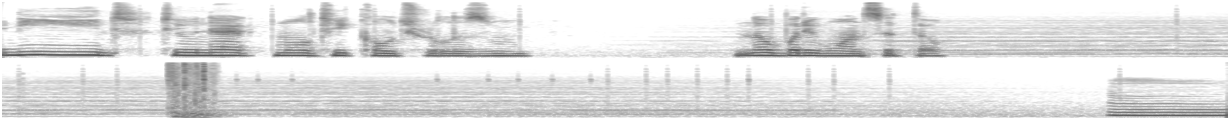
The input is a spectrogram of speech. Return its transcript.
We need to enact multiculturalism. Nobody wants it though. Um,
